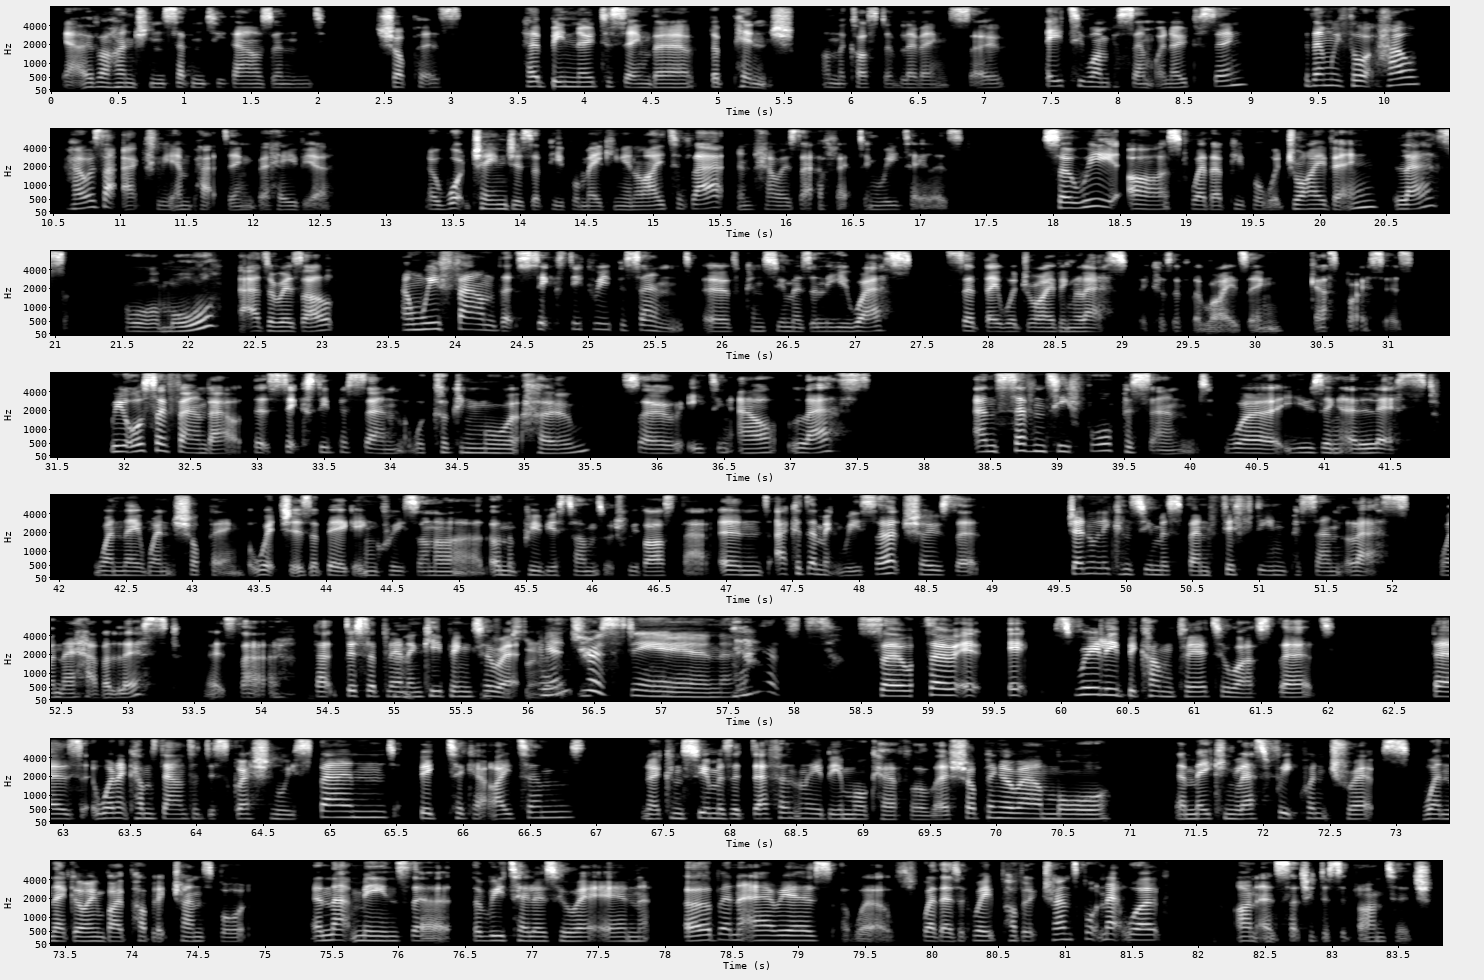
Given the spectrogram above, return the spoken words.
yeah, over 170,000 shoppers had been noticing the, the pinch on the cost of living. So 81% were noticing. But then we thought, how, how is that actually impacting behavior? You know, what changes are people making in light of that? And how is that affecting retailers? So we asked whether people were driving less or more as a result. And we found that 63% of consumers in the US said they were driving less because of the rising gas prices. We also found out that 60% were cooking more at home, so eating out less. And 74% were using a list when they went shopping, which is a big increase on, a, on the previous times which we've asked that. And academic research shows that generally consumers spend 15% less when they have a list. It's that that discipline hmm. and keeping to it. Interesting. Yes. So so it it's really become clear to us that there's when it comes down to discretionary spend, big ticket items, you know, consumers are definitely being more careful. They're shopping around more. They're making less frequent trips when they're going by public transport. And that means that the retailers who are in urban areas, well, where there's a great public transport network, aren't at such a disadvantage.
